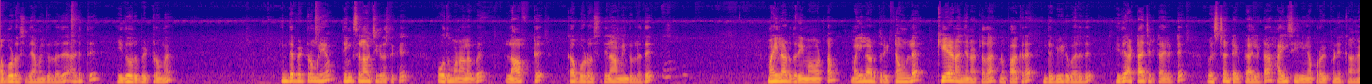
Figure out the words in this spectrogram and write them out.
கபோர்டு வசதி அமைந்துள்ளது. அடுத்து இது ஒரு பெட்ரூமு இந்த பெட்ரூம்லேயும் திங்ஸ் எல்லாம் வச்சுக்கிறதுக்கு போதுமான அளவு லாஃப்ட்டு கபோர்டு வசதியெலாம் அமைந்துள்ளது. மயிலாடுதுறை மாவட்டம் மயிலாடுதுறை டவுனில் கீழே நஞ்ச நாட்டில் தான் இப்போ நான் பார்க்குற இந்த வீடு வருது. இது அட்டாச்சு டாய்லெட்டு வெஸ்டர்ன் டைப் டாய்லெட்டாக ஹை சீலிங்காக ப்ரொவைட் பண்ணியிருக்காங்க.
